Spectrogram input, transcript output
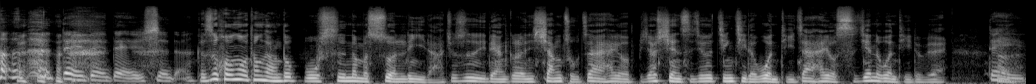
对对对，是的，可是婚后通常都不是那么顺利啦，就是两个人相处，在还有比较现实，就是经济的问题，在还有时间的问题，对不对？对嗯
